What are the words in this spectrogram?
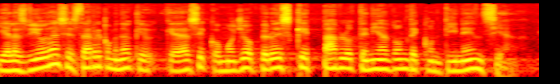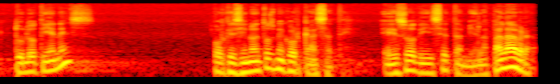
y a las viudas está recomendado que quedarse como yo, pero es que Pablo tenía don de continencia. ¿Tú lo tienes? Porque si no, entonces mejor cásate. Eso dice también la palabra.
